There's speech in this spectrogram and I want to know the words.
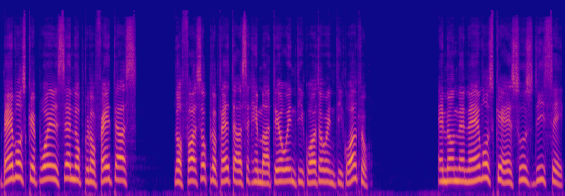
Vemos que pueden ser los profetas, los falsos profetas en Mateo 24, 24, en donde leemos que Jesús dice,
